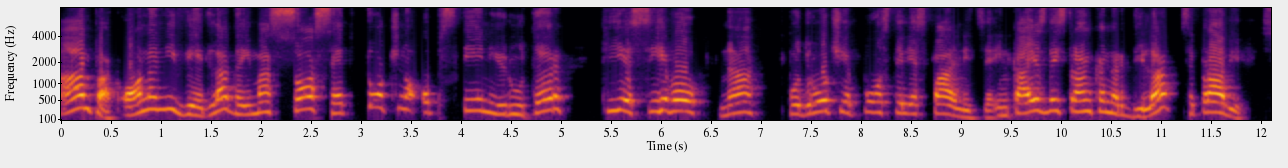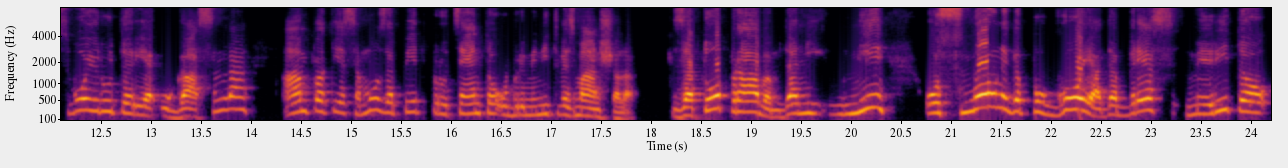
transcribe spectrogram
Ampak ona ni vedela, da ima sosed točno ob steni router, ki je seval na področje postelje spalnice. In kaj je zdaj stranka naredila? Se pravi, svoj router je ugasnila, ampak je samo za 5% obremenitve zmanjšala. Zato pravim, da ni, ni osnovnega pogoja, da brez meritev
